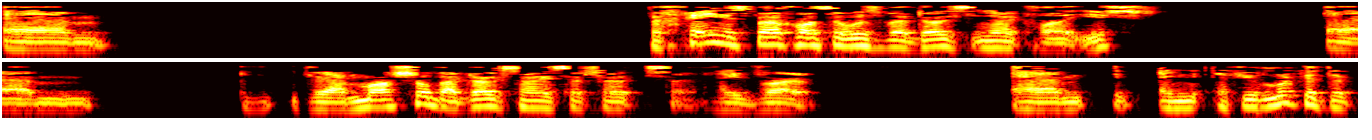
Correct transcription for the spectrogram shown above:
um, um, um, and if you look at the,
